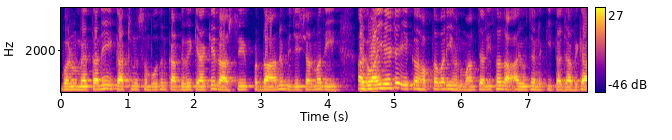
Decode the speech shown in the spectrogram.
ਵਰੁਣ ਮਹਿਤਾ ਨੇ ਇਕੱਠ ਨੂੰ ਸੰਬੋਧਨ ਕਰਦੇ ਹੋਏ ਕਿਹਾ ਕਿ ਰਾਸ਼ਟਰੀ ਪ੍ਰਧਾਨ ਵਿਜੇ ਸ਼ਰਮਾ ਦੀ ਅਗਵਾਈ ਹੇਠ ਇੱਕ ਹਫ਼ਤਾਵਾਰੀ ਹਨੂਮਾਨ ਚਾਲੀਸਾ ਦਾ ਆਯੋਜਨ ਕੀਤਾ ਜਾਵੇਗਾ।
